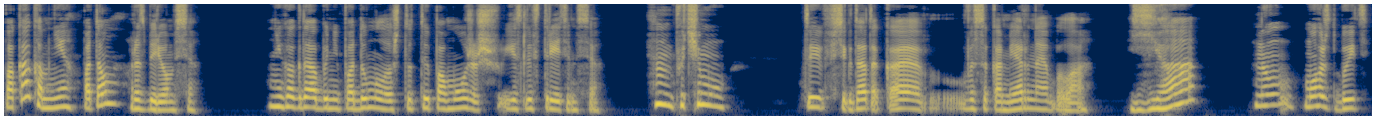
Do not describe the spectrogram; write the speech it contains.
Пока ко мне, потом разберемся. Никогда бы не подумала, что ты поможешь, если встретимся. Хм, почему? Ты всегда такая высокомерная была. Я? Ну, может быть.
